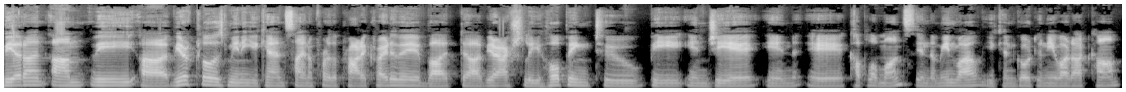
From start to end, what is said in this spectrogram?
We are on. Um, we uh, we are closed, meaning you can't sign up for the product right away. But uh, we are actually hoping to be in GA in a couple of months. In the meanwhile, you can go to neeva.com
